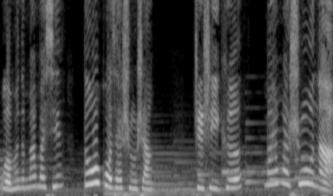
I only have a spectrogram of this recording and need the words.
我们的妈妈心都挂在树上，这是一棵妈妈树呢。”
